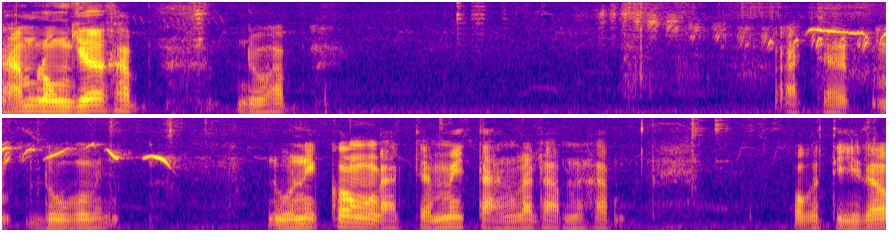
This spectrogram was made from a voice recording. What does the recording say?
น้ำลงเยอะครับ ดูครับ อาจจะดูดูในกล้องอาจจะไม่ต่างระดับนะครับ ปกติแล้ว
